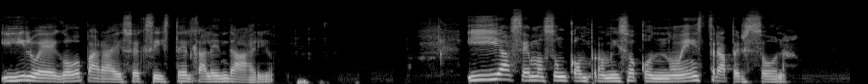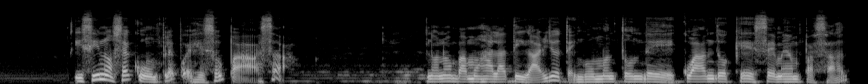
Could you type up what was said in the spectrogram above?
Y luego para eso existe el calendario. Y hacemos un compromiso con nuestra persona. Y si no se cumple, pues eso pasa. No nos vamos a latigar. Yo tengo un montón de cuándo que se me han pasado.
